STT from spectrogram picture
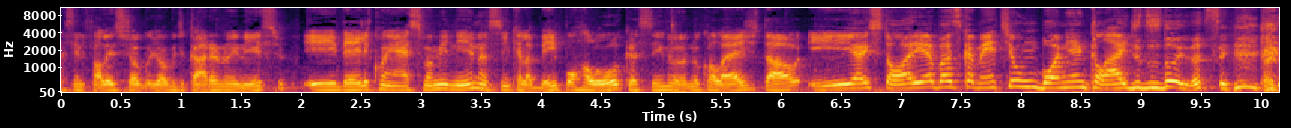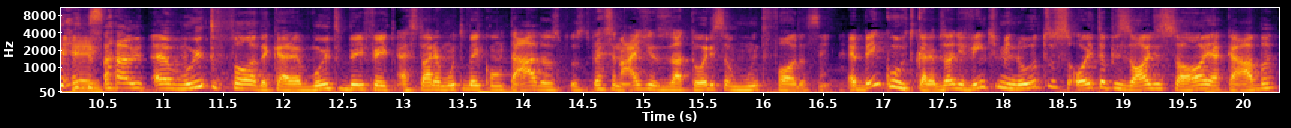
Assim, ele fala isso jogo, jogo de cara no início. E daí ele conhece uma menina, assim, que ela é bem porra louca, assim, no, no colégio e tal. E a história é basicamente um Bonnie and Clyde dos dois, assim. Ok. Sabe? É muito foda, cara. É muito bem feito. A história é muito bem contada. Os, os personagens, os atores são muito foda, assim. É bem curto, cara. Episódio de 20 minutos, 8 episódios só e acaba.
